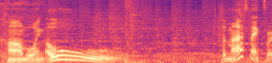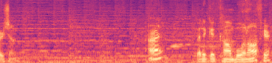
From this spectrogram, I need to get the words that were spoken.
comboing. Oh, the math Mathmech version. All right, better get comboing off here.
